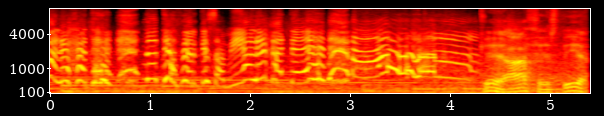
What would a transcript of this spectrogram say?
¡Aléjate! ¡No te acerques a mí! ¡Aléjate! ¡Ah! ¿Qué haces, tía?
